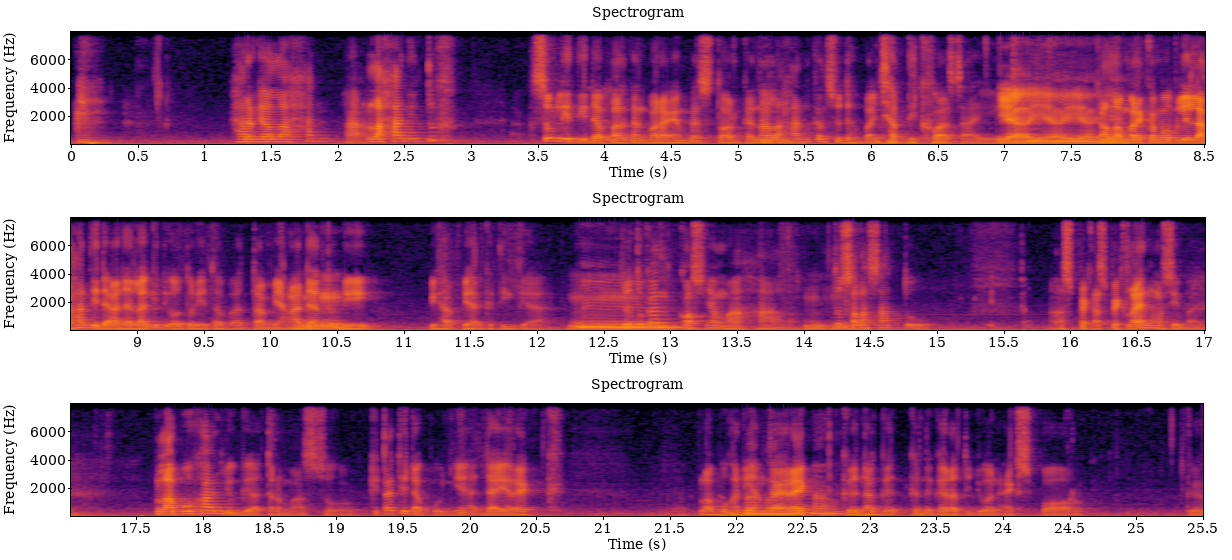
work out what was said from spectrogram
harga lahan ah, lahan itu sulit didapatkan para investor karena lahan kan sudah banyak dikuasai. Ya, ya, ya. Kalau mereka mau beli lahan tidak ada lagi di otorita Batam, yang ada tuh di pihak-pihak ketiga. Hmm. Itu kan kosnya mahal. Itu salah satu. Aspek-aspek lain masih banyak. Pelabuhan juga termasuk. Kita tidak punya direct eh, pelabuhan yang direct oh. ke, neg- ke negara tujuan ekspor. Ke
